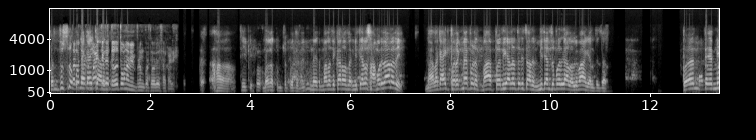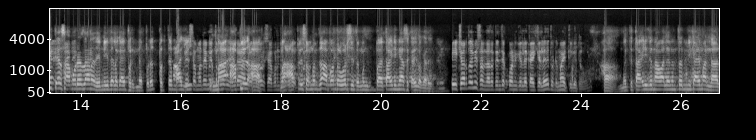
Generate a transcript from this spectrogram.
पण दुसरं कोणी काही सकाळी? हा ठीक आहे. बघा तुमच्या पद्धतीने. नाही तर मला ते करावं लागेल. मी त्याला सामोरे जाणार आहे. मला काही फरक नाही पडत. मा पद गेलं तरी चालेल. मी त्यांचं पद घालवलं मागे गेलं तरी चालेल. पण ते मी त्या सामोरे जाणार आहे. मी त्याला काही फरक नाही पडत. फक्त माझी आपले आपले संबंध पंधरा वर्ष तर मग तायडीने असं काही करायचं ते विचारतो मी समजा आता त्यांचं कोण केलं काय केलं थोडी माहिती घेतो. हा. मग ते तायडीचं नाव आल्यानंतर मी काय म्हणणार?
